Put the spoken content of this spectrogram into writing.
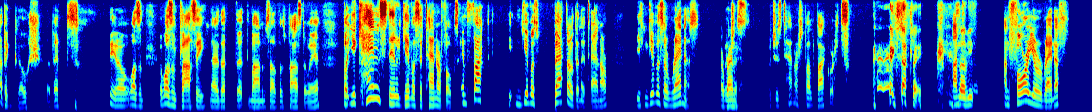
a bit gauche, a bit you know, it wasn't it wasn't classy now that, that the man himself has passed away. But you can still give us a tenor, folks. In fact, you can give us better than a tenor. You can give us a rennet. A rennet. Which is tenor spelled backwards. exactly. And, so you and for your rennet,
